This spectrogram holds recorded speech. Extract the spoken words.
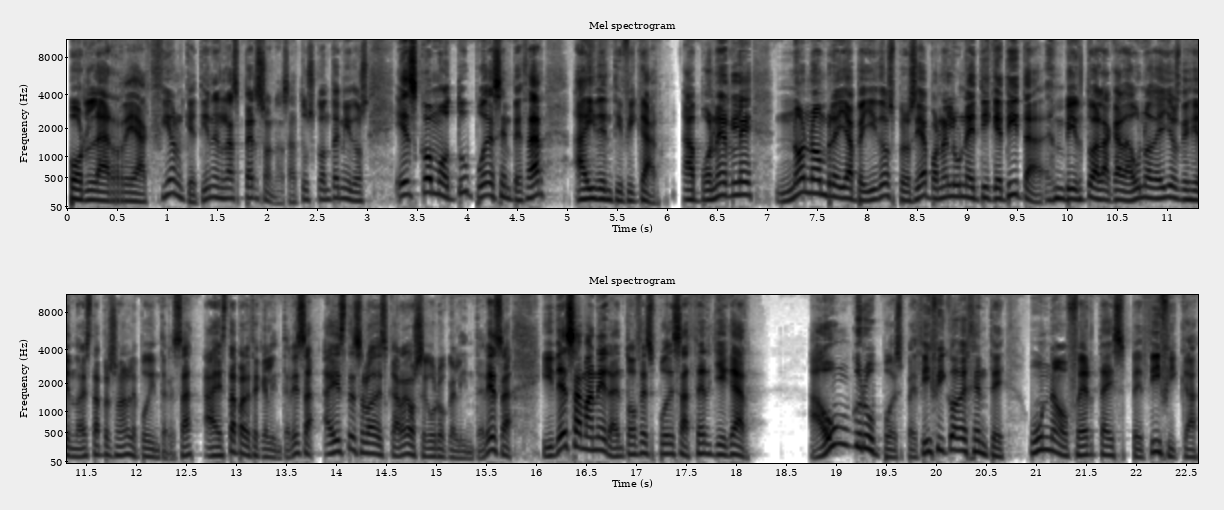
por la reacción que tienen las personas a tus contenidos, es como tú puedes empezar a identificar, a ponerle no nombre y apellidos, pero sí a ponerle una etiquetita virtual a cada uno de ellos diciendo a esta persona le puede interesar, a esta parece que le interesa, a este se lo ha descargado, seguro que le interesa. Y de esa manera entonces puedes hacer llegar a un grupo específico de gente una oferta específica,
